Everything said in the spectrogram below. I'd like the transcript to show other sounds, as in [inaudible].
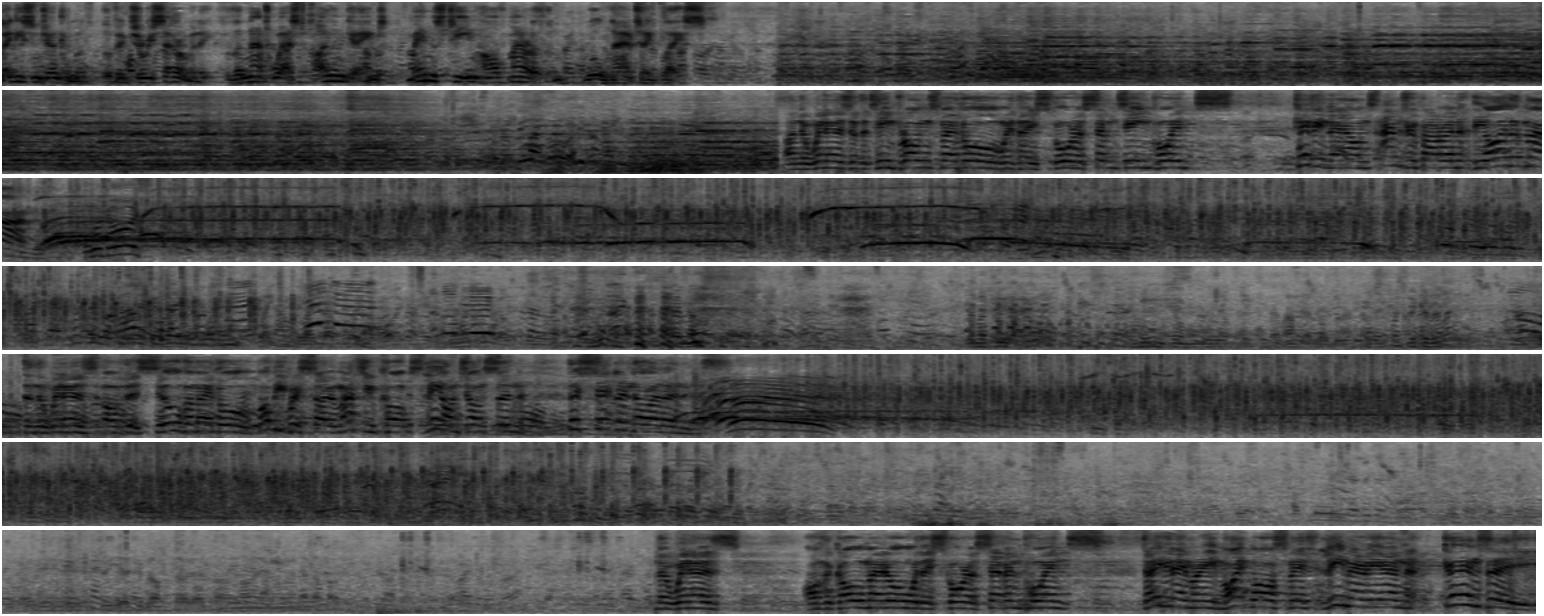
Ladies and gentlemen, the victory ceremony for the NatWest Island Games men's team half marathon will now take place. And the winners of the team bronze medal with a score of 17 points, Kevin Loundes, Andrew Barron, the Isle of Man. Come on, guys. [laughs] And the winners of the silver medal, Bobby Bristow, Matthew Cox, Leon Johnson, the Shetland Islands. The winners of the gold medal with a score of seven points, David Emery, Mike Wilesmith, Lee Merrien, Guernsey.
